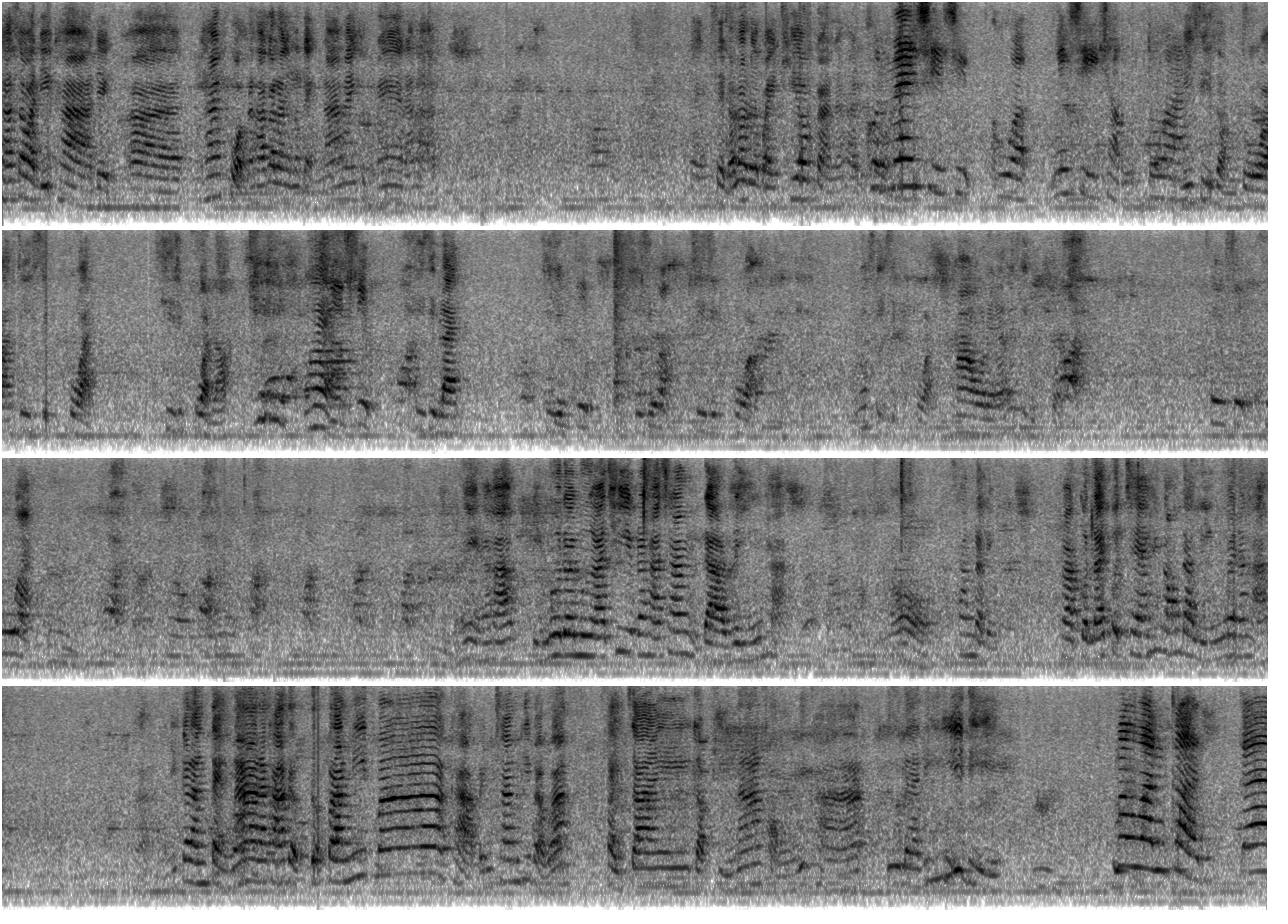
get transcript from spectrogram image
คนคะ สวัสดีค่ะ เด็กอ่าห้าขวบนะคะกำลังจะมาแต่งหน้าให้คุณแม่นะคะ แต่งเสร็จแล้วเราจะไปเที่ยวกันนะคะทุกคุณแม่สี่สิบขวบ มีสี่สองตัว มีสี่สองตัวสี่สิบขวดสี่สิบขวดเหรอไม่ใช่เหรอสี่สิบสี่สิบอะไรสี่สิสี่บสิบสี่สิบสี่สิบขวดก็สี่สิบขวด เมาเลยนะถ้าสี่สิบขวดสี่สิบขวดอืม นี่นะคะฝีมือโดยมืออาชีพนะคะ ช่างดาริงค่ะโอ้ช่างดาริงฝากกดไลค์กดแชร์ให้น้องดาริงด้วยนะคะค่ะอันนี้กำลังแต่งหน้านะคะเดี๋ยวเดี๋ยวปราณีตมากค่ะ เป็นช่างที่แบบว่าใส่ใจกับผิวหน้าของลูกค้า ดูแลดีดีอืมเมื่อวันก่อนก็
